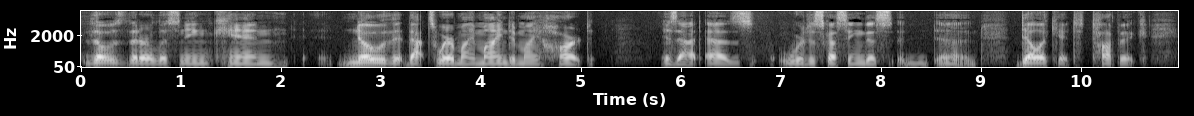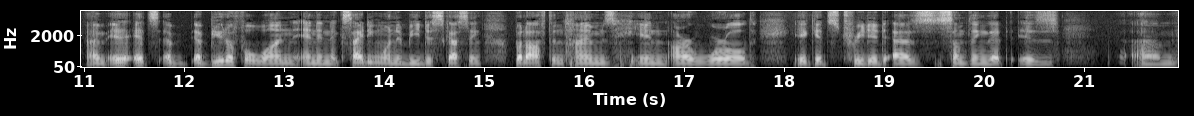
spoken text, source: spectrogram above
those that are listening can know that that's where my mind and my heart is at as we're discussing this uh, delicate topic. Um, it, it's a, a, beautiful one and an exciting one to be discussing, but oftentimes in our world it gets treated as something that is um,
